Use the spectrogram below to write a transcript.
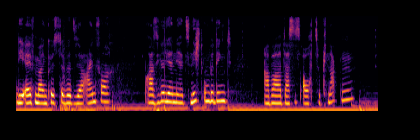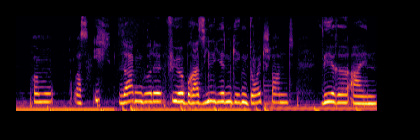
die Elfenbeinküste wird sehr einfach. Brasilien jetzt nicht unbedingt, aber das ist auch zu knacken. Ähm, was ich sagen würde für Brasilien gegen Deutschland wäre ein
